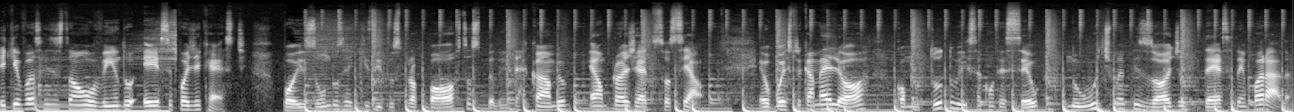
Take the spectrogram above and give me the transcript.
e que vocês estão ouvindo esse podcast, pois um dos requisitos propostos pelo intercâmbio é um projeto social. Eu vou explicar melhor como tudo isso aconteceu no último episódio dessa temporada,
